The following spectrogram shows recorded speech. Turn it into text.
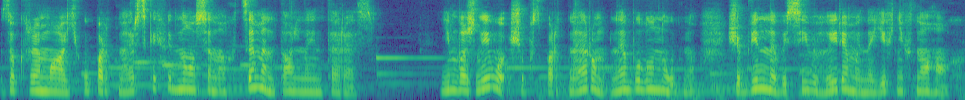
Зокрема, й у партнерських відносинах це ментальний інтерес. Їм важливо, щоб з партнером не було нудно, щоб він не висів гирями на їхніх ногах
